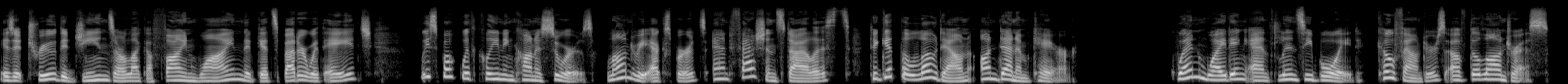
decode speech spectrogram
Is it true that jeans are like a fine wine that gets better with age? We spoke with cleaning connoisseurs, laundry experts, and fashion stylists to get the lowdown on denim care. Gwen Whiting and Lindsay Boyd, co founders of The Laundress.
